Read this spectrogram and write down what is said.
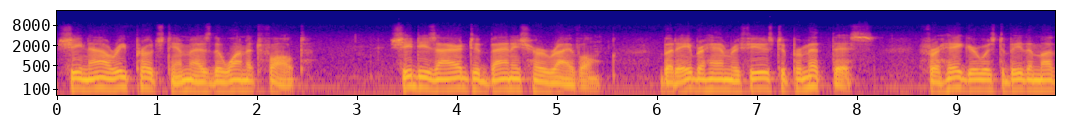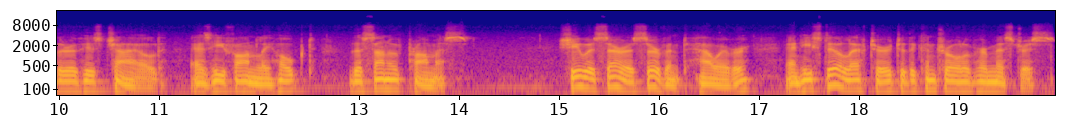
she now reproached him as the one at fault. She desired to banish her rival, but Abraham refused to permit this, for Hagar was to be the mother of his child, as he fondly hoped, the son of promise. She was Sarah's servant, however, and he still left her to the control of her mistress.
